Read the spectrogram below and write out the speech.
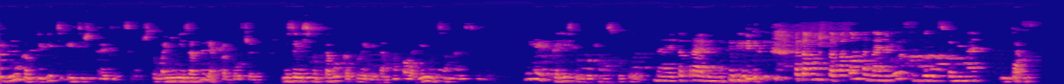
и внукам привить эти же традиции, чтобы они не забыли, а продолжили, независимо от того, какой они там наполовину национальности. Ну, я их в корейском духе воспитываю. Да, это правильно. Потому что потом, когда они вырастут, будут вспоминать вас.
